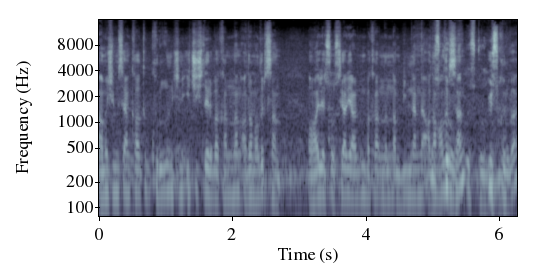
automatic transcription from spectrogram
Ama şimdi sen kalkıp kurulun içine İçişleri Bakanlığı'ndan adam alırsan Aile Sosyal Yardım Bakanlığı'ndan bilmem ne adam Üst kurul, alırsan üst kuruldan. üst kurula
